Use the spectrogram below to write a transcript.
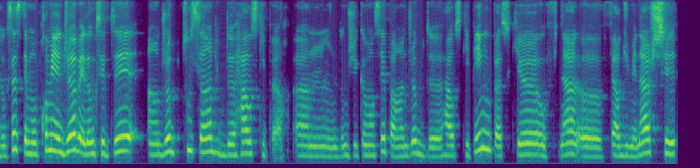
donc ça, c'était mon premier job. Et donc, c'était un job tout simple de housekeeper. Euh, donc, j'ai commencé par un job de housekeeping parce que au final, euh, faire du ménage, c'est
